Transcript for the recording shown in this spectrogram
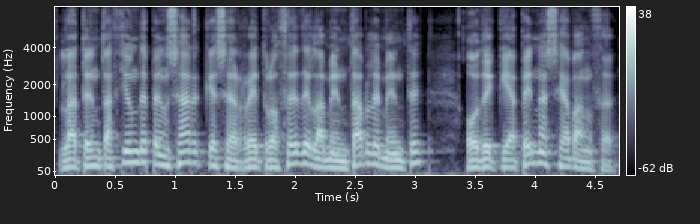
la tentación de pensar que se retrocede lamentablemente o de que apenas se avanza.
